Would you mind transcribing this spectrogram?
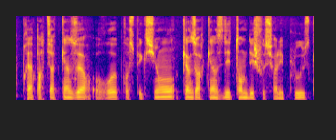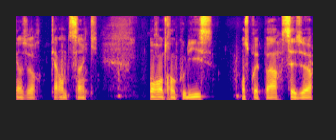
Après, à partir de 15h, reprospection. 15h15, détente des chevaux sur les pelouses. 15h45, on rentre en coulisses. On se prépare. 16h,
